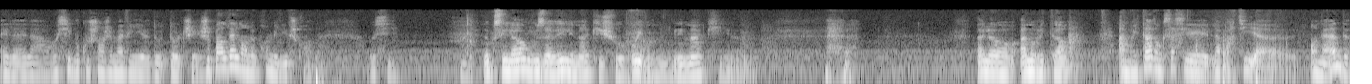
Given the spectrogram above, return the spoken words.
Elle. Elle a aussi beaucoup changé ma vie, euh, Do- Dolce. Je parle d'elle dans le premier livre, je crois, aussi. Donc c'est là où vous avez les mains qui chauffent. Oui. hein, les mains qui. euh. Alors, Amrita, Amrita, donc ça, c'est la partie euh, en Inde.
